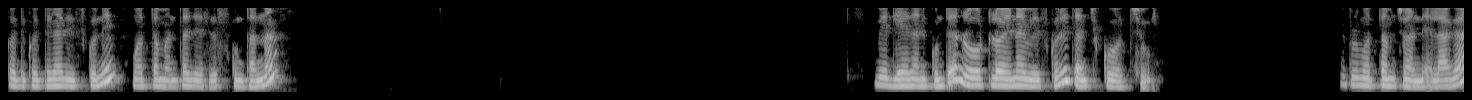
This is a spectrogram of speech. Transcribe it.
కొద్ది కొద్దిగా తీసుకొని మొత్తం అంతా చేసేసుకుంటాను? మీరు లేదనుకుంటే రోట్లో అయినా వేసుకొని దంచుకోవచ్చు. ఇప్పుడు మొత్తం చూడండి ఎలాగా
